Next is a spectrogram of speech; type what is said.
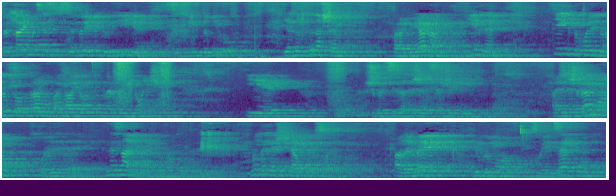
вертаємося з святої літургії до своїх домів, я завжди нашим парафіянам, вірним, ті, які приходять до нашого храму, бажаю мирної ночі і щоб всі залишилися живі. Адже живемо. Не знаємо, як воно буде. Ну, таке життя в Христі. Але ми любимо свою церкву,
